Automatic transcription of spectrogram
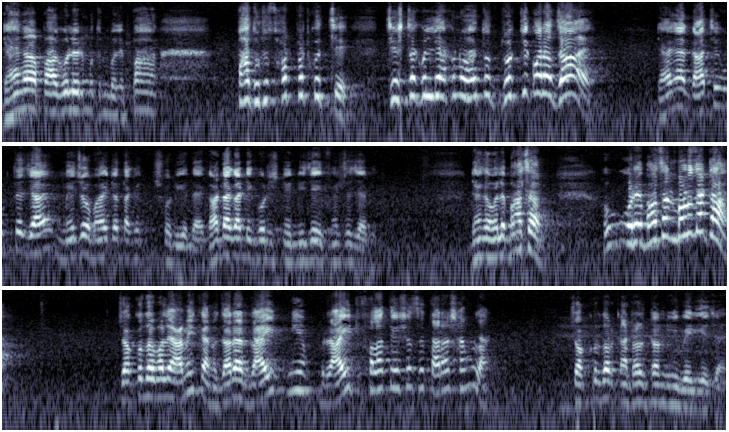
ঢ্যাঙা পাগলের মতন বলে, পা পা দুটো ছটফট করছে। চেষ্টা করলে এখনও হয়তো রক্ষে করা যায়। ঢ্যাঙা গাছে উঠতে যায়, মেজ ভাইটা তাকে ছড়িয়ে দেয়, ঘাটাঘাটি করিস নিয়ে নিজেই ফেঁসে যাবে। ঢ্যাঙা বলে, বাঁচান, ওরে বাঁচান বলো দাটা চক্রধর বলে, আমি কেন? যারা রাইট নিয়ে, রাইট ফলাতে এসেছে তারা সামলা। চক্রধর কাঁঠালটা নিয়ে বেরিয়ে যায়।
